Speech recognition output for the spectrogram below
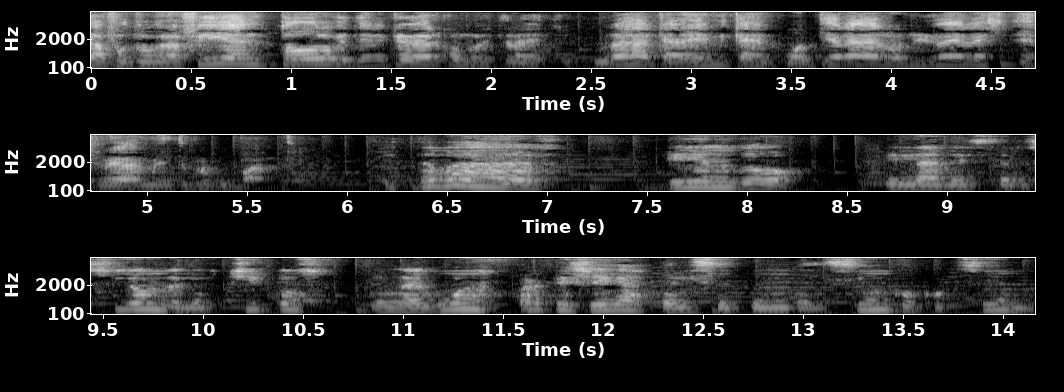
la fotografía en todo lo que tiene que ver con nuestras estructuras académicas en cualquiera de los niveles es realmente preocupante. Estaba viendo que la deserción de los chicos en algunas partes llega hasta el 75%.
